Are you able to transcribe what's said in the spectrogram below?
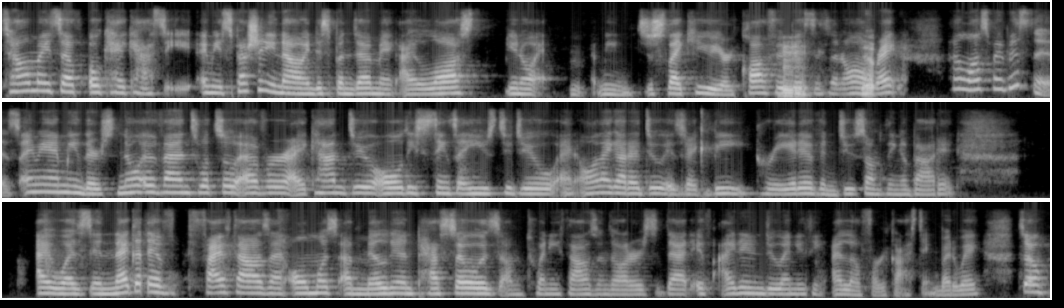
tell myself, okay, Cassie, I mean, especially now in this pandemic, I lost, you know, I mean, just like you, your coffee mm. business and all, yep. right? I lost my business. I mean, I mean, there's no events whatsoever. I can't do all these things I used to do. And all I got to do is like be creative and do something about it. I was in negative 5,000, almost a million pesos, um, $20,000 that if I didn't do anything, I love forecasting, by the way. So, mm.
